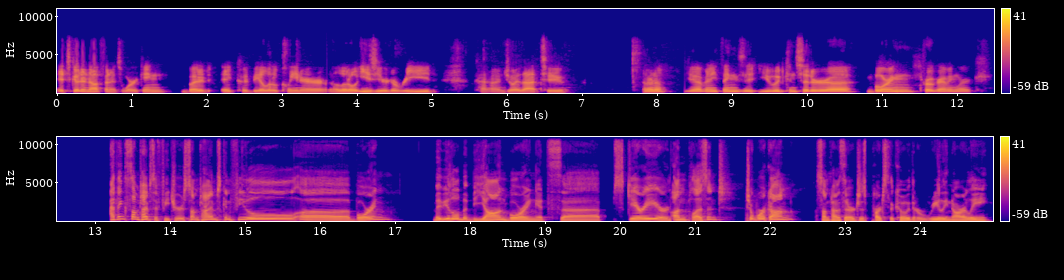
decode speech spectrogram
It's good enough and it's working, but it, it could be a little cleaner, a little easier to read. Kind of enjoy that too. I don't know. Do you have any things that you would consider uh, boring programming work? I think some types of features sometimes can feel uh, boring. Maybe a little bit beyond boring. It's uh, scary or unpleasant to work on. Sometimes there are just parts of the code that are really gnarly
